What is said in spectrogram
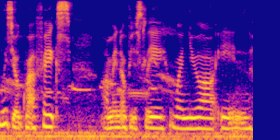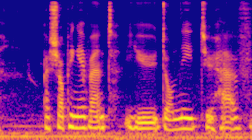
with your graphics. I mean obviously when you are in a shopping event you don't need to have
